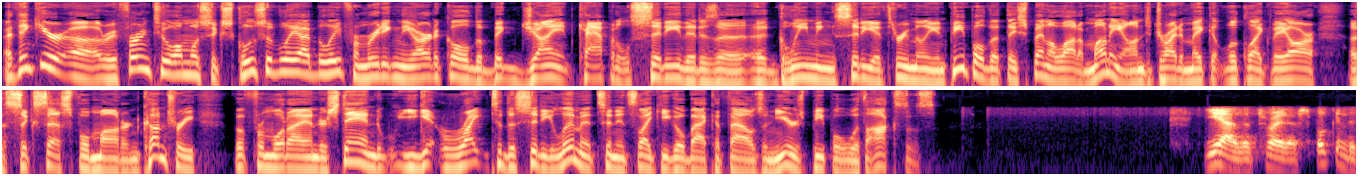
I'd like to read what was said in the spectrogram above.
I think you're uh, referring to almost exclusively, I believe, from reading the article, the big giant capital city that is a, a, gleaming city of 3 million people that they spend a lot of money on to try to make it look like they are a successful modern country. But from what I understand, you get right to the city limits and it's like you go back a thousand years, people with oxes. Yeah, that's right. I've spoken to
